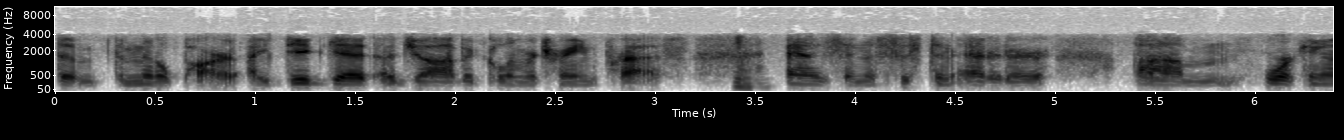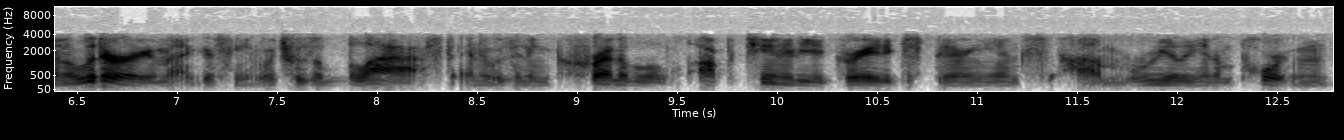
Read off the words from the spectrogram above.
the the middle part, I did get a job at Glimmer Train Press mm-hmm. as an assistant editor um, working on a literary magazine, which was a blast, and it was an incredible opportunity, a great experience, um, really an important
